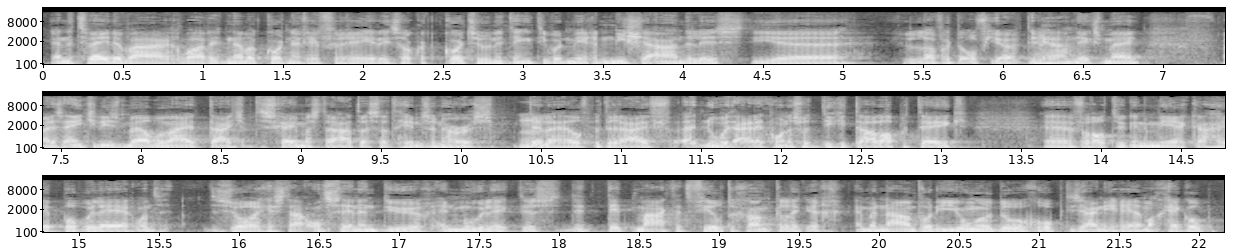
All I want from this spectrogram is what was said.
En de tweede waar, waar ik net al kort naar refereerde, die zal ik het kort doen. Ik denk dat die wordt meer een niche-aandeel is. Die uh, love it of je hebt er Ja. helemaal niks mee. Maar er is eentje die is wel bij mij een tijdje op het schema staat. Dat is dat Hims Hers. Mm. Telehealth bedrijf. Eh, noem het eigenlijk gewoon een soort digitale apotheek. Eh, vooral natuurlijk in Amerika heel populair. Want de zorg is daar ontzettend duur en moeilijk. Dus dit, dit maakt het veel toegankelijker. En met name voor de jongere doelgroep, die zijn hier helemaal gek op.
